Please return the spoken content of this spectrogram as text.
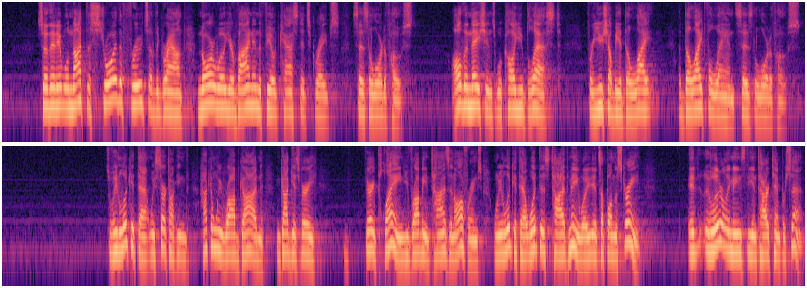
so that it will not destroy the fruits of the ground, nor will your vine in the field cast its grapes, says the Lord of hosts. All the nations will call you blessed, for you shall be a delight, a delightful land, says the Lord of hosts. So if we look at that we start talking, how can we rob God? And God gets very, very plain. You've robbed me in tithes and offerings. When we look at that, what does tithe mean? Well, it's up on the screen. It, it literally means the entire 10%.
